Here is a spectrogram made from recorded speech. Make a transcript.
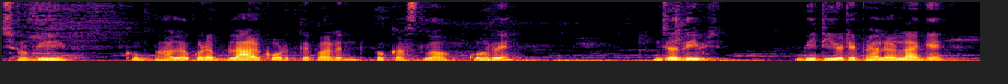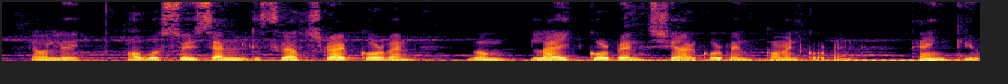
ছবি খুব ভালো করে ব্লার করতে পারেন ফোকাস লক করে। যদি ভিডিওটি ভালো লাগে, তাহলে অবশ্যই চ্যানেলটি সাবস্ক্রাইব করবেন এবং লাইক করবেন শেয়ার করবেন কমেন্ট করবেন। থ্যাংক ইউ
